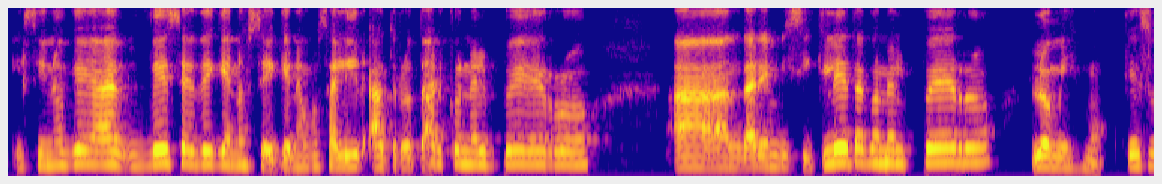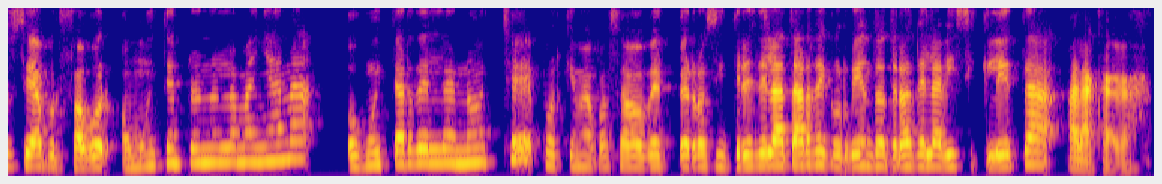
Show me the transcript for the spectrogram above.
y sino que a veces de que, no sé, queremos salir a trotar con el perro, a andar en bicicleta con el perro, lo mismo, que eso sea por favor o muy temprano en la mañana o muy tarde en la noche, porque me ha pasado a ver perros y 3 de la tarde corriendo atrás de la bicicleta para cagar.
